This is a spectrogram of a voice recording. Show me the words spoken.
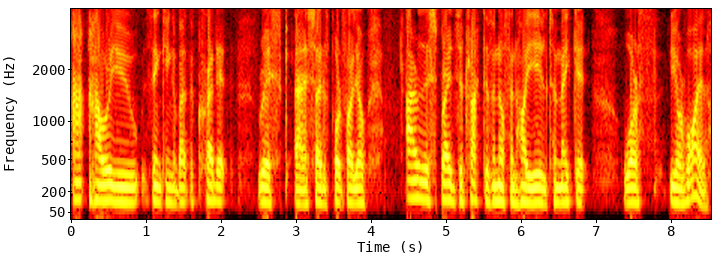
how are you thinking about the credit risk uh, side of portfolio? Are the spreads attractive enough in high yield to make it worth your while?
